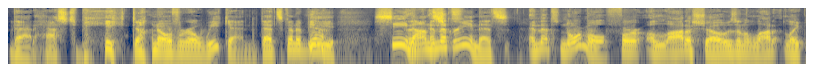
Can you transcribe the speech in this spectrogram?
that has to be done over a weekend. That's going to be Yeah. seen And- on and that's- screen. That's and that's normal for a lot of shows and a lot of like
